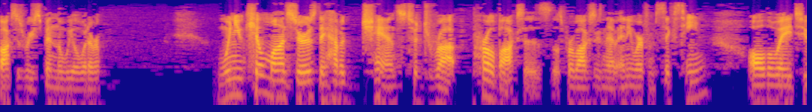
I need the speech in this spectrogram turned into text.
boxes where you spin the wheel, whatever. When you kill monsters, they have a chance to drop pearl boxes. Those pearl boxes can have anywhere from 16 all the way to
